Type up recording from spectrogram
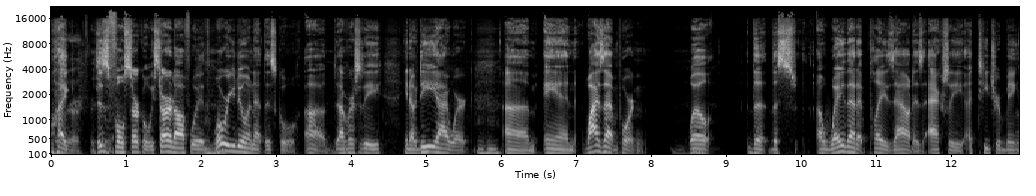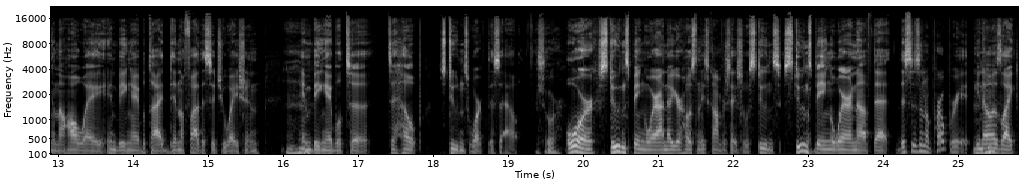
Like sure, this is full circle. We started off with what mm-hmm. were you doing at this school? Uh, mm-hmm. diversity, you know, DEI work. Um, and why is that important? Well, the the a way that it plays out is actually a teacher being in the hallway and being able to identify the situation and being able to to help students work this out For sure. or students being aware. I know you're hosting these conversations with students. Students being aware enough that this isn't appropriate. You know, it's like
